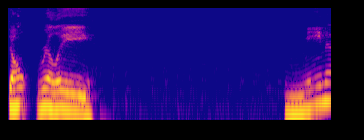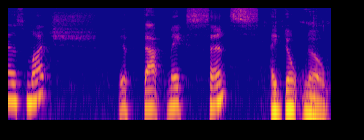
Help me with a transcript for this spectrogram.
don't really mean as much, if that makes sense. I don't know.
